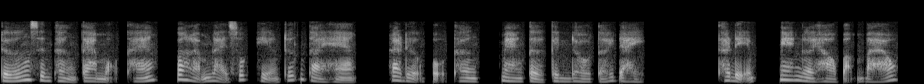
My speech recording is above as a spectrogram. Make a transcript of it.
trưởng sinh thần ta một tháng, Vân Lẩm lại xuất hiện trước thời hạn, ra được phụ thân mang từ kinh đô tới đây. Thời điểm nghe người hầu bẩm báo,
